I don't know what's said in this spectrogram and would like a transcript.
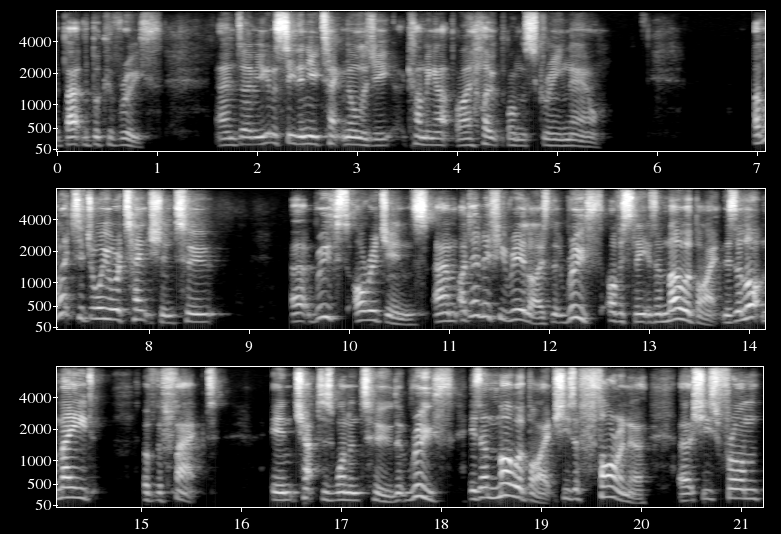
about the book of Ruth. And um, you're going to see the new technology coming up, I hope, on the screen now. I'd like to draw your attention to uh, Ruth's origins. Um, I don't know if you realize that Ruth obviously is a Moabite. There's a lot made of the fact in chapters one and two that Ruth is a Moabite. She's a foreigner. Uh, she's from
